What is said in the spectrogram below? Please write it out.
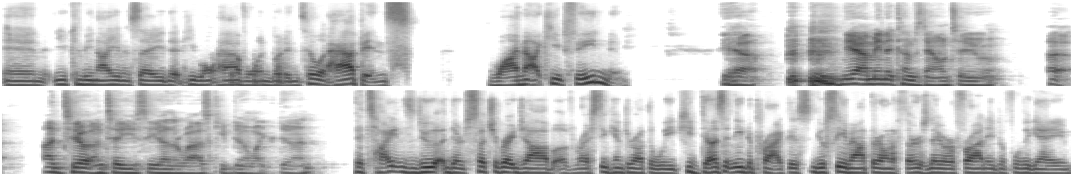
and you can be naive and say that he won't have one. But until it happens, why not keep feeding him? Yeah. yeah, I mean it comes down to uh, until until you see otherwise, keep doing what you're doing. the Titans do they're such a great job of resting him throughout the week. He doesn't need to practice. You'll see him out there on a Thursday or a Friday before the game,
